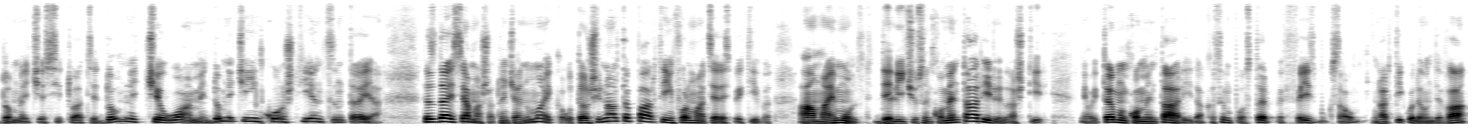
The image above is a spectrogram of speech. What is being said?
Domnule, ce situație, domnule, ce oameni, domnule, ce inconștienți sunt ăia. Să-ți dai seama și atunci nu mai căutăm și în altă parte informația respectivă. A, mai mult, deliciu sunt comentariile la știri. Ne uităm în comentarii, dacă sunt postări pe Facebook sau articole undeva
